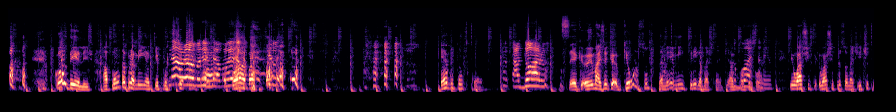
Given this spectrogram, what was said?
Qual deles? Aponta pra mim aqui, por Não, não, vou deixar. Vou... Ó, vai. Ego.com. Adoro. Eu imagino que. Porque é um assunto que também me intriga bastante. Tu gosta mesmo. Eu acho, eu acho impressionante. E, tipo,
